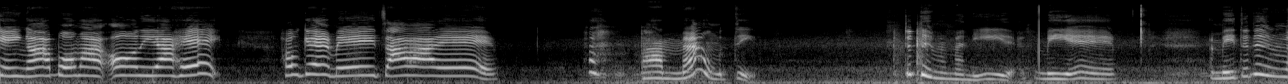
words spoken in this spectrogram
ခင်ငါအပေါ်မှာအော်နေတာဟေးဟုတ်ကဲ့မေးကြားပါတယ်ဟမ်ဘာမှန်းမသိတက်တယ်မမနီးတဲ့အမေရဲ့အမေတက်တယ်မမ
